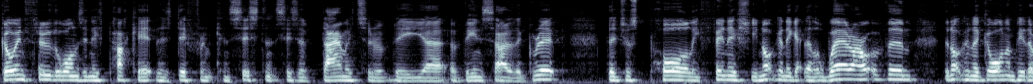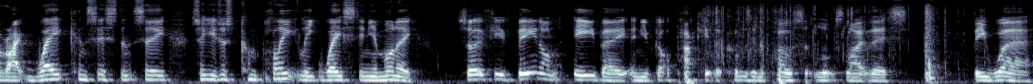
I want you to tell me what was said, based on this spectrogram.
going through the ones in this packet, there's different consistencies of diameter of the, uh, of the inside of the grip. They're just poorly finished. You're not going to get the wear out of them. They're not going to go on and be the right weight consistency. So you're just completely wasting your money. So if you've been on eBay and you've got a packet that comes in a post that looks like this, beware.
